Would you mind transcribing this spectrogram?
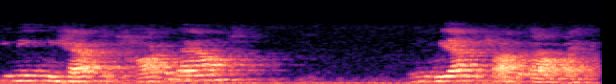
you mean we have to talk about? I mean, we have to talk about like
